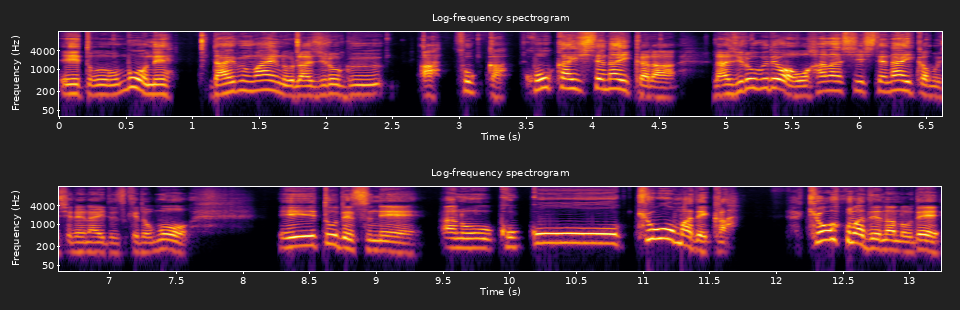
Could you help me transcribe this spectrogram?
えっ、と、もうね、だいぶ前のラジログ、あ、そっか、公開してないから、ラジログではお話ししてないかもしれないですけども、えーとですね、あの、ここ、今日までか。今日までなので、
